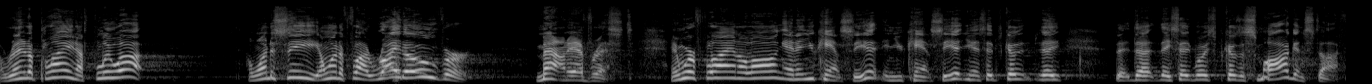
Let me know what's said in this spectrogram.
I rented a plane. I flew up. I wanted to see. I wanted to fly right over Mount Everest. And we're flying along, and you can't see it, and you can't see it. You know, because they, they, they said well, it's because of smog and stuff.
